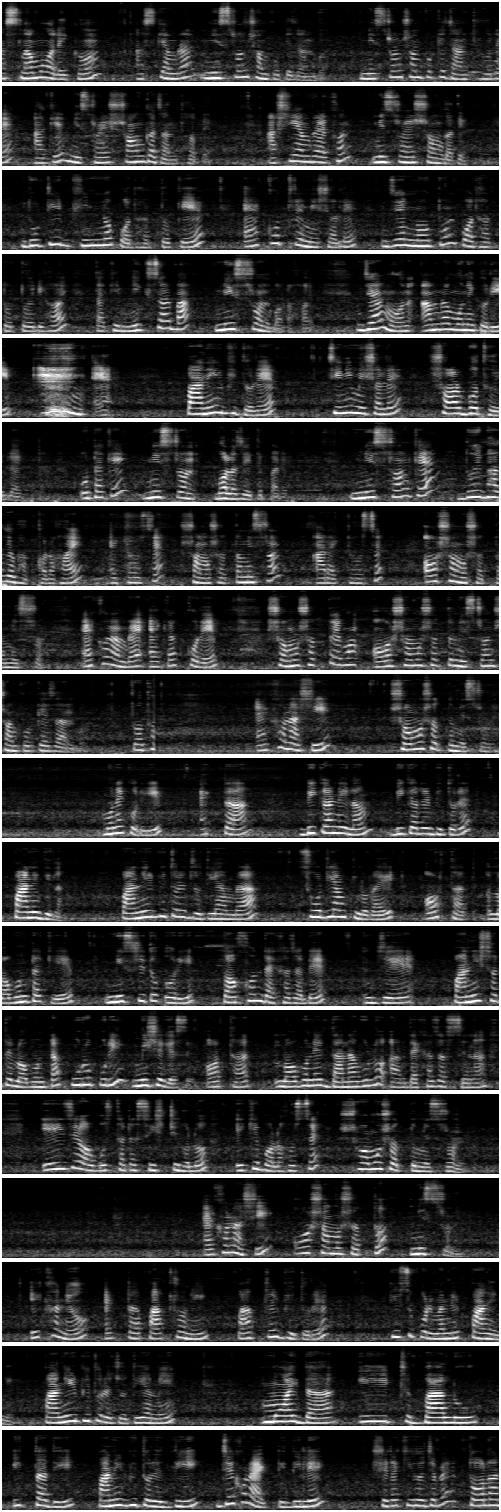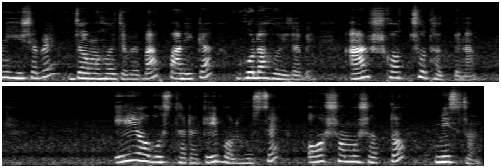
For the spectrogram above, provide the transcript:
আসসালামু আলাইকুম। আজকে আমরা মিশ্রণ সম্পর্কে জানব। মিশ্রণ সম্পর্কে জানতে হলে আগে মিশ্রণের সংজ্ঞা জানতে হবে। আসি আমরা এখন মিশ্রণের সংজ্ঞাতে। দুটি ভিন্ন পদার্থকে একত্রে মেশালে যে নতুন পদার্থ তৈরি হয়, তাকে মিক্সার বা মিশ্রণ বলা হয়। যেমন আমরা মনে করি, পানির ভিতরে চিনি মেশালে শরবত হইল একটা। ওটাকে মিশ্রণ বলা যেতে পারে। মিশ্রণকে দুই ভাগে ভাগ করা হয়। একটা হচ্ছে সমসত্ব মিশ্রণ, আর একটা হচ্ছে অসমসত্ব মিশ্রণ। এখন আমরা এক এক করে সমসত্ব এবং অসমসত্ব মিশ্রণ সম্পর্কে জানব। প্রথম এখন আসি সমসত্ব মিশ্রণে। মনে করি একটা বিকার নিলাম, বিকারের ভিতরে পানি দিলাম। পানির ভিতরে যদি আমরা সোডিয়াম ক্লোরাইড, অর্থাৎ লবণটাকে মিশ্রিত করি, তখন দেখা যাবে যে পানির সাথে লবণটা পুরোপুরি মিশে গেছে। অর্থাৎ লবণের দানাগুলো আর দেখা যাচ্ছে না। এই যে অবস্থাটা সৃষ্টি হলো, একে বলা হচ্ছে সমসত্ব মিশ্রণ। এখন আসি অসমসত্ব মিশ্রণে। এখানেও একটা পাত্র নিই, পাত্রের ভিতরে কিছু পরিমাণের পানি নিই। পানির ভিতরে যদি আমি ময়দা, ইট, বালু ইত্যাদি পানির ভিতরে দিই যে কোনো একটি দিলেই সেটা কি হয়ে যাবে? তলানি হিসাবে জমা হয়ে যাবে বা পানিটা ঘোলা হয়ে যাবে আর স্বচ্ছ থাকবে না। এই অবস্থাটাকেই বলা হচ্ছে অসমসত্ব মিশ্রণ।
